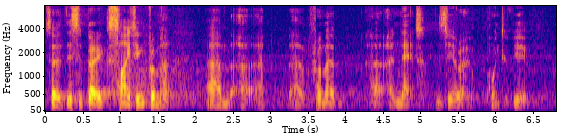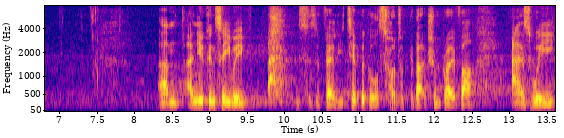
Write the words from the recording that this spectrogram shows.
So this is very exciting from a, um, a, a, from a uh, a net zero point of view. Um, and you can see we've, this is a fairly typical sort of production profile. As we,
